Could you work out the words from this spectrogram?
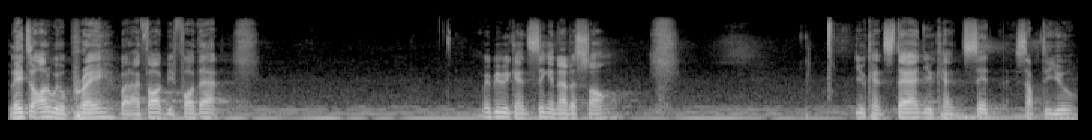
Later on, we'll pray, but I thought before that, maybe we can sing another song. You can stand, you can sit, it's up to you.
